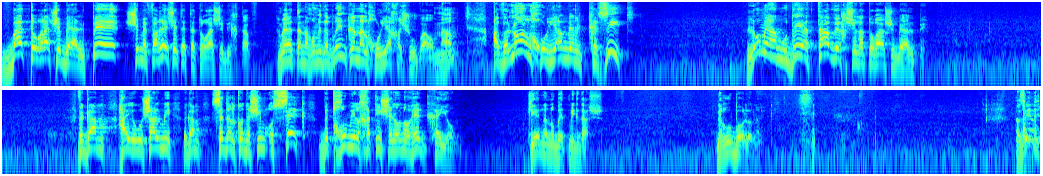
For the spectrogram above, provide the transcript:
בתורה שבעל פה, שמפרשת את התורה שבכתב. זאת אומרת, אנחנו מדברים כאן על חוליה חשובה אמנם, אבל לא על חוליה מרכזית, לא מעמודי התווך של התורה שבעל פה. וגם הירושלמי וגם סדר קודשים עוסק בתחום הלכתי שלא נוהג כיום, כי אין לנו בית מקדש. ברובו לא נוהג. אז הנה,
